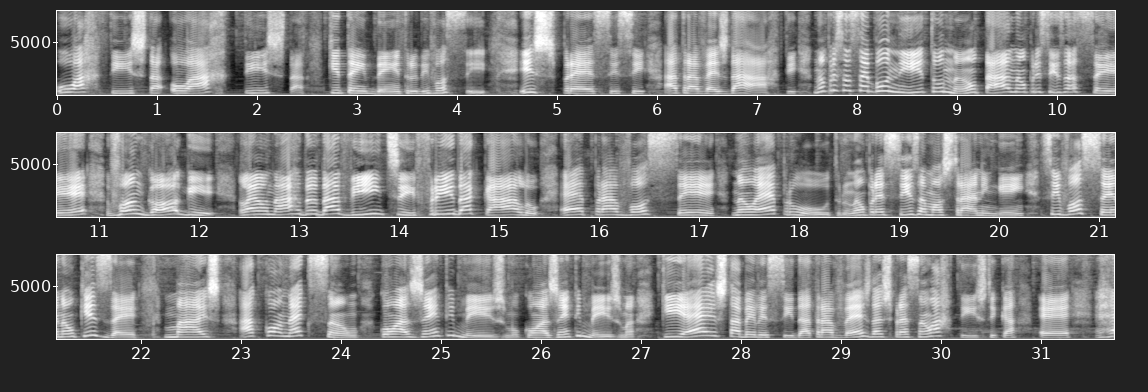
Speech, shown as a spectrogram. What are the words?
o artista ou a artista artista que tem dentro de você. Expresse-se através da arte. Não precisa ser bonito, não, tá? Não precisa ser Van Gogh, Leonardo da Vinci, Frida Kahlo. É para você, não é para o outro. Não precisa mostrar a ninguém se você não quiser. Mas a conexão com a gente mesmo, com a gente mesma, que é estabelecida através da expressão artística, é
